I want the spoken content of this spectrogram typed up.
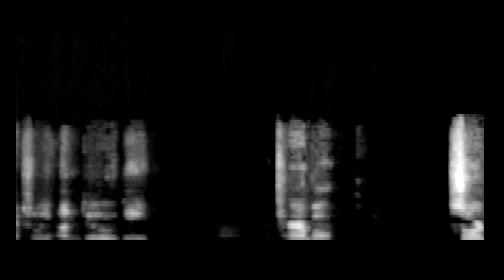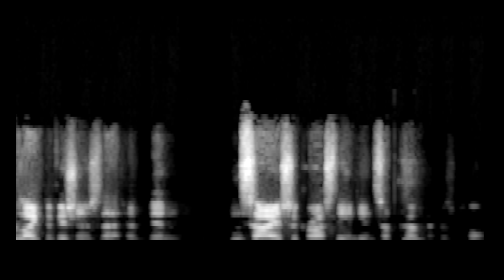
actually undo the, uh, terrible sword-like divisions that have been incised across the Indian subcontinent as a whole.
